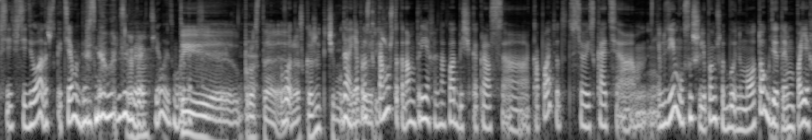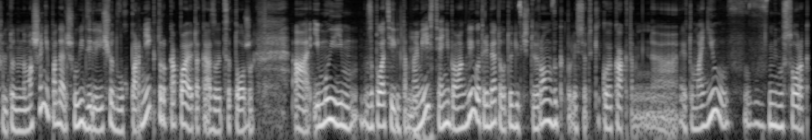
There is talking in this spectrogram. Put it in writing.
все, все дела, даже такая тема для разговора, забирать Ага. тело из морга. Ты просто Вот. расскажи, к чему Да, я просто к говоришь. тому, что когда мы приехали на кладбище как раз а, копать, вот это все искать а, людей, мы услышали, помнишь, отбойный молоток где-то, и мы поехали туда на машине подальше, увидели еще двух парней, которые копают, оказывается, тоже. А, и мы им заплатили там на месте, они помогли. Вот ребята в итоге вчетвером выкопали все-таки кое-как там а, эту могилу в, в минус 40.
